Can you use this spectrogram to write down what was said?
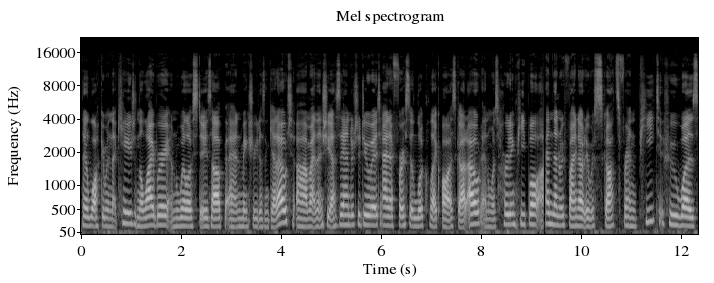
they lock him in that cage in the library, and Willow stays up and makes sure he doesn't get out. Um, and then she asks Xander to do it, and at first it looked like Oz got out and was hurting people, and then we find out it was Scott's friend Pete, who was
